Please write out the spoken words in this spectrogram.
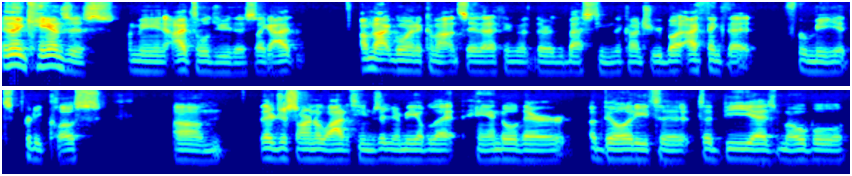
And then Kansas, I mean, I told you this. Like I I'm not going to come out and say that I think that they're the best team in the country, but I think that for me it's pretty close. Um, there just aren't a lot of teams that are going to be able to handle their ability to to be as mobile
